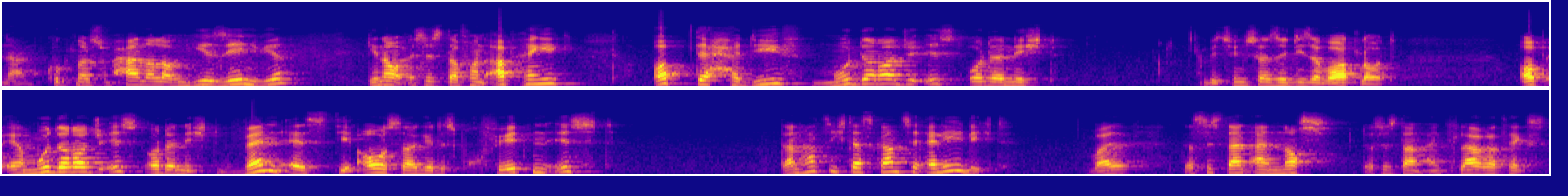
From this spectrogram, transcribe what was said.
Nein, guckt mal, subhanallah, und hier sehen wir, genau, es ist davon abhängig, ob der Hadith Mudraj ist oder nicht. Beziehungsweise dieser Wortlaut ob er Mudraj ist oder nicht. Wenn es die Aussage des Propheten ist, dann hat sich das Ganze erledigt, weil das ist dann ein Nos, das ist dann ein klarer Text.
